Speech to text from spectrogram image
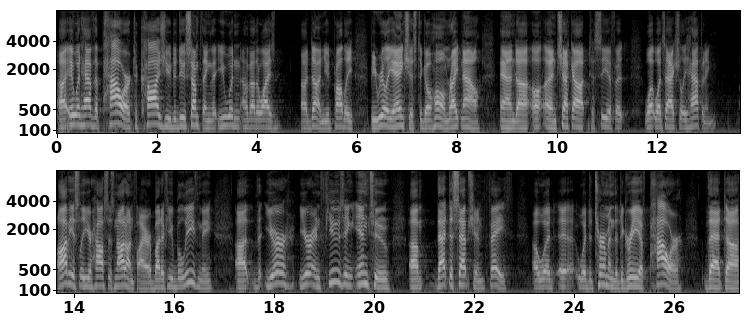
uh, it would have the power to cause you to do something that you wouldn't have otherwise uh, done. You'd probably be really anxious to go home right now and, uh, uh, and check out to see if it, what, what's actually happening obviously your house is not on fire, but if you believe me, uh, you're, you're infusing into um, that deception, faith, uh, would, uh, would determine the degree of power that, uh,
